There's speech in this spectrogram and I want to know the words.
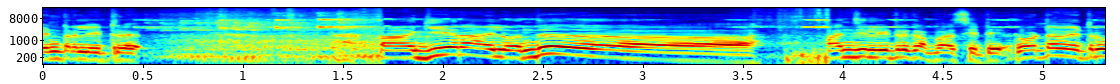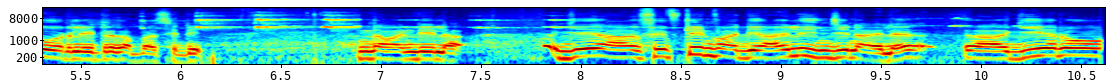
ரெண்டரை லிட்ரு கியர் ஆயில் வந்து அஞ்சு லிட்டர் கெப்பாசிட்டி ரொட்டவேட்டர் ஒரு லிட்டர் கெப்பாசிட்டி இந்த வண்டியில். Gear fifteen forty oil engine oil. கியரும்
